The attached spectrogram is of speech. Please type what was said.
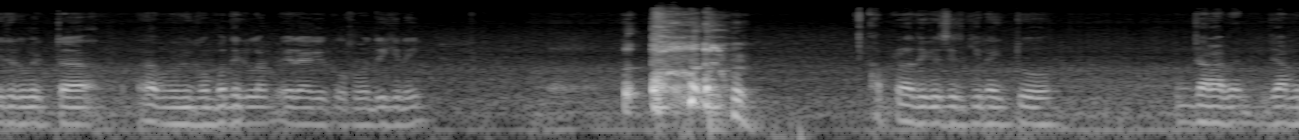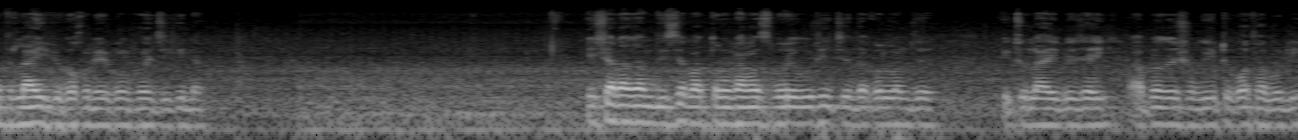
এরকম একটা ভূমিকম্প দেখলাম, এর আগে কখনো দেখিনি। আপনারা দেখেছেন কিনা একটু জানাবেন যে আমাদের লাইফে কখনো এরকম হয়েছে কিনা। ঈশার আজান দিছে, মাত্র নামাজ পড়ে উঠি চিন্তা করলাম যে একটু লাইভে যাই, আপনাদের সঙ্গে একটু কথা বলি।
